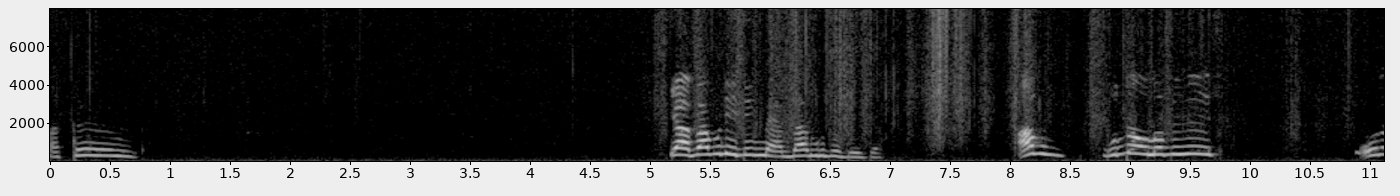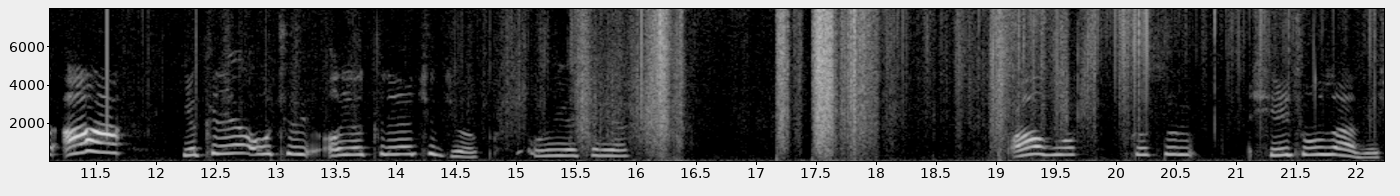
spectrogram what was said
Bakın. Ya ben bunu bilmem. Ben burada duracağım. Abi bu da olabilir. Onu aa yakalayan o o yakalayan çocuk. Onu yakalayan. Aa bu kızın şey çok güzelmiş.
